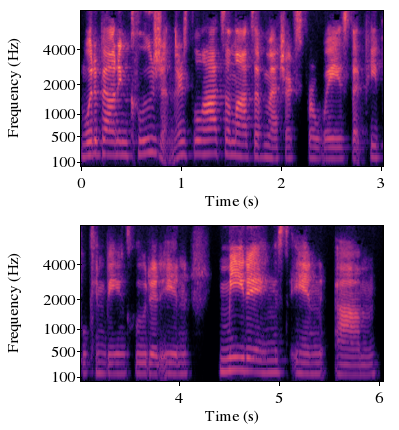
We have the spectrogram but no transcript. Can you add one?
What about inclusion? There's lots and lots of metrics for ways that people can be included in meetings, in um,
